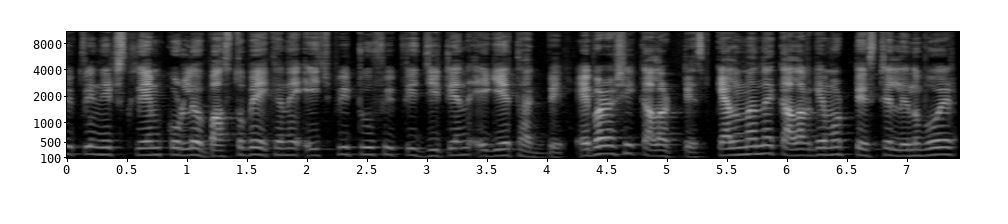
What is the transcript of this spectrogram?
ফিফটি নিটস ক্লেম করলেও বাস্তবে এখানে HP two fifty G ten এগিয়ে থাকবে। এবার আসি কালার টেস্ট ক্যালমানে কালার গেমোট টেস্টে লেনোভো এর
